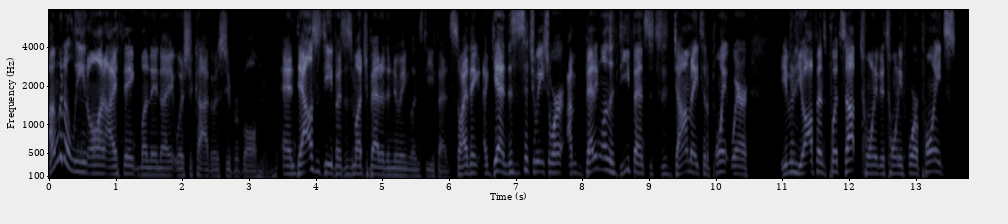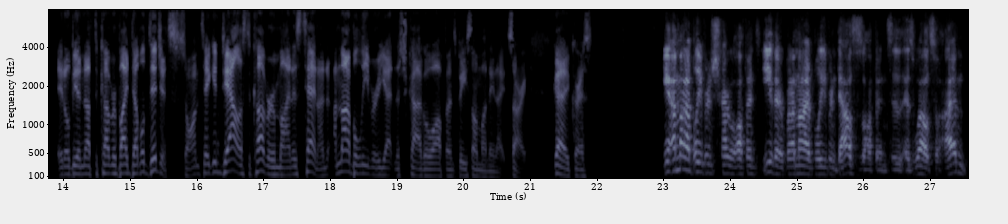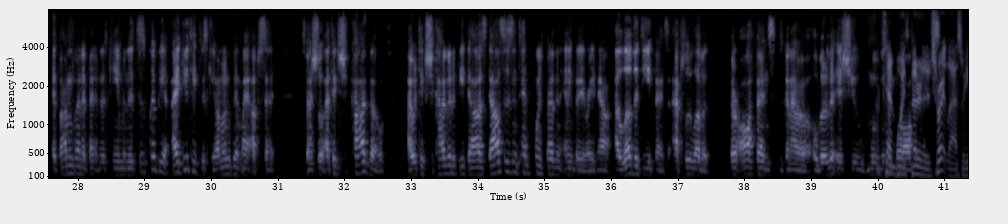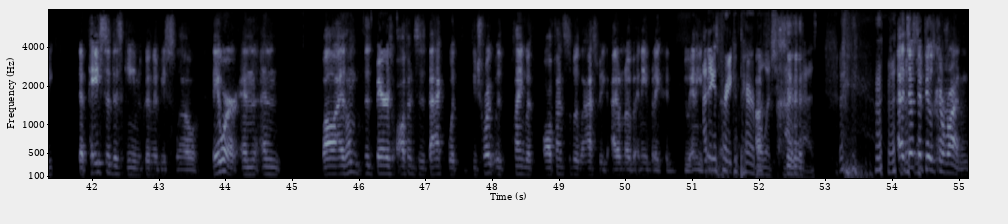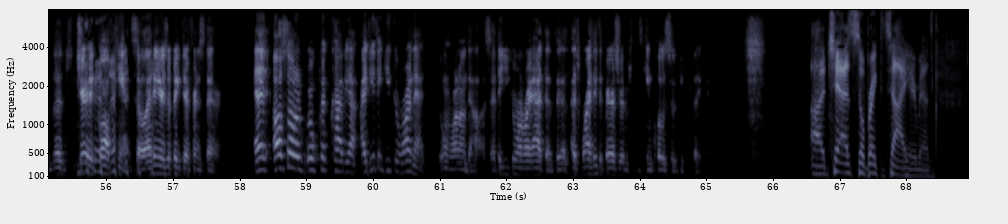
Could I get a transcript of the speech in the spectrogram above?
I'm going to lean on, I think, Monday night with Chicago's Super Bowl. And Dallas's defense is much better than New England's defense. So I think, again, this is a situation where I'm betting on the defense to dominate to the point where even if the offense puts up 20 to 24 points, it'll be enough to cover by double digits. So I'm taking Dallas to cover minus 10. I'm not a believer yet in the Chicago offense based on Monday night. Sorry. Go ahead, Chris. Yeah, I'm not a believer in Chicago offense either, but I'm not a believer in Dallas's offense as, well. So I'm if I'm going to bet in this game, and it just could be, I do take this game. I'm going to bet my upset special. I think Chicago. I would take Chicago to beat Dallas. Dallas isn't ten points better than anybody right now. I love the defense, absolutely love it. Their offense is going to have a, a little bit of an issue moving. Ten points better than Detroit last week. The pace of this game is going to be slow. They were, and and while I don't think the Bears' offense is back, what Detroit was playing with offensively last week, I don't know if anybody could do anything. I think it's there. pretty comparable uh, what Chicago has. uh, Justin Fields can run. Uh, Jared Goff can't. So I think there's a big difference there. And also, real quick caveat: I do think you can run that on run on Dallas. I think you can run right at them. That's why I think the Bears are going to keep this game closer than people think. Uh, Chaz, so break the tie here, man.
